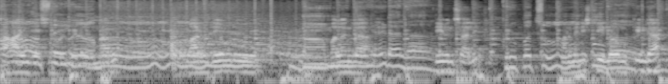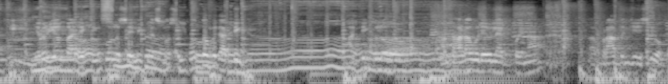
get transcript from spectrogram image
సహాయం చేసిన బిడ్డలు ఉన్నారు వారి దేవుడు బలంగా దీవించాలి. మన మినిస్ట్రీలో ముఖ్యంగా ఇరవయో తారీఖు ఇంకోలు సెమీ క్రిస్మస్ పంతొమ్మిది అద్దెకి అద్దెకులో అంత హడావుడేవి లేకపోయినా ప్రార్థన చేసి ఒక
